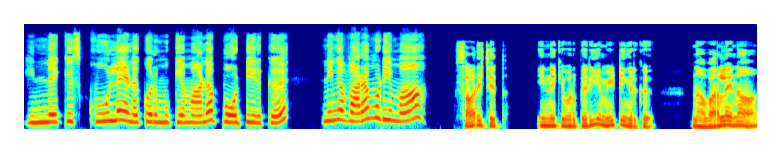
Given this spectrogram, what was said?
இன்னைக்கு ஸ்கூல்ல எனக்கு ஒரு முக்கியமான போட்டி இருக்கு. நீங்க வர முடியுமா? சாரி சித். இன்னைக்கு ஒரு பெரிய மீட்டிங் இருக்கு. நான் வரலைன்னா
